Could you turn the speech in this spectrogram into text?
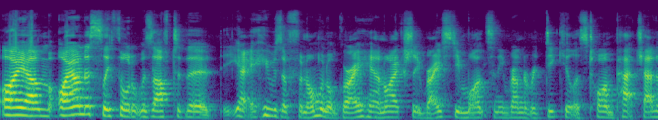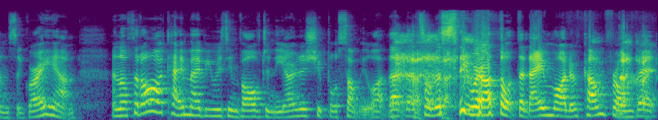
I um I honestly thought it was after the yeah he was a phenomenal greyhound. I actually raced him once and he ran a ridiculous time. Patch Adams, the greyhound, and I thought, oh okay, maybe he was involved in the ownership or something like that. That's honestly where I thought the name might have come from. But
